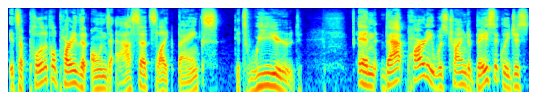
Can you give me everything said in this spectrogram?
it's a political party that owns assets like banks. It's weird. And that party was trying to basically just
